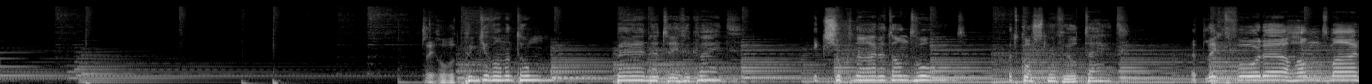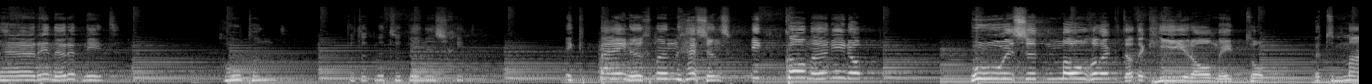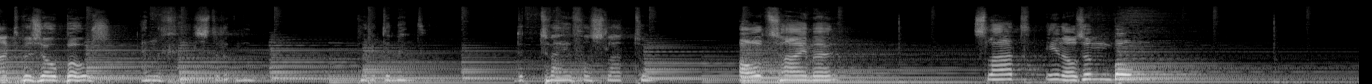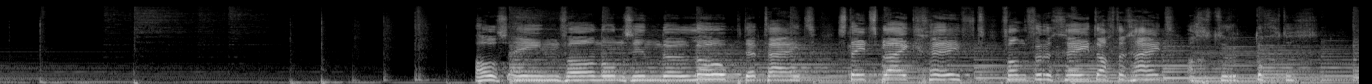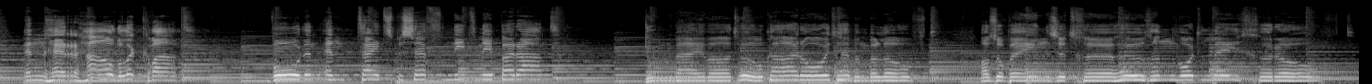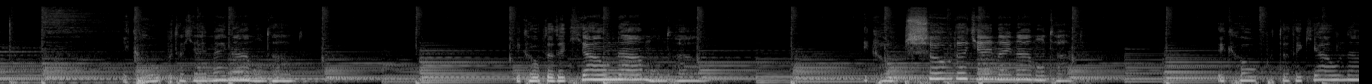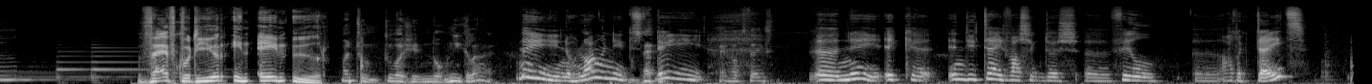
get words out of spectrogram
Het ligt op het puntje van mijn tong, ben het even kwijt. Ik zoek naar het antwoord, het kost me veel tijd. Het ligt voor de hand, maar herinner het niet. Hopend dat het me te binnen schiet. Ik pijnig mijn hersens, ik kom er niet op. Hoe is het mogelijk dat ik hier al mee top? Het maakt me zo boos en geestelijk moe. Word ik dement, de twijfel slaat toe. Alzheimer slaat in als een bom. Als een van ons in de loop der tijd steeds blijk geeft van vergeetachtigheid, achterdochtig en herhaaldelijk kwaad, woorden en tijdsbesef niet meer paraat, doen wij wat we elkaar ooit hebben beloofd, als opeens het geheugen wordt leeggeroofd. Ik hoop dat jij mijn naam onthoudt. Ik hoop dat ik jouw naam onthoud. Ik hoop zo dat jij mijn naam onthoudt. Ik hoop dat ik jouw naam. Vijf kwartier in één uur. Maar toen, toen was je nog niet klaar. Nee, nog langer niet. Nee. Nee, En nog steeds. Eh, nee ik, eh, in die tijd was ik dus eh, veel, eh, had ik tijd.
